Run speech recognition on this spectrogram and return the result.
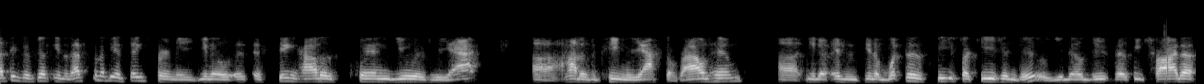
I think there's just, you know, that's going to be a thing for me, you know, is, seeing how does Quinn Ewers react? Uh, how does the team react around him? Uh, you know, and you know, what does Steve Sarkisian do? You know, do, does he try to,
